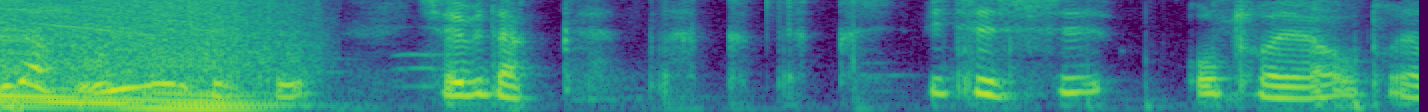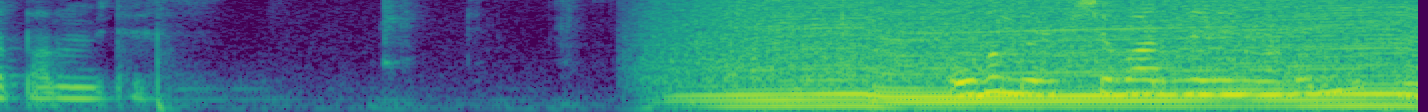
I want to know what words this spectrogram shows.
Bir dakika onun vitesi. Şey bir dakika. Bir dakika bir dakika. Vitesi otoya. Oto yapalım vites. Oğlum böyle bir şey vardı benim haberim yok mu?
